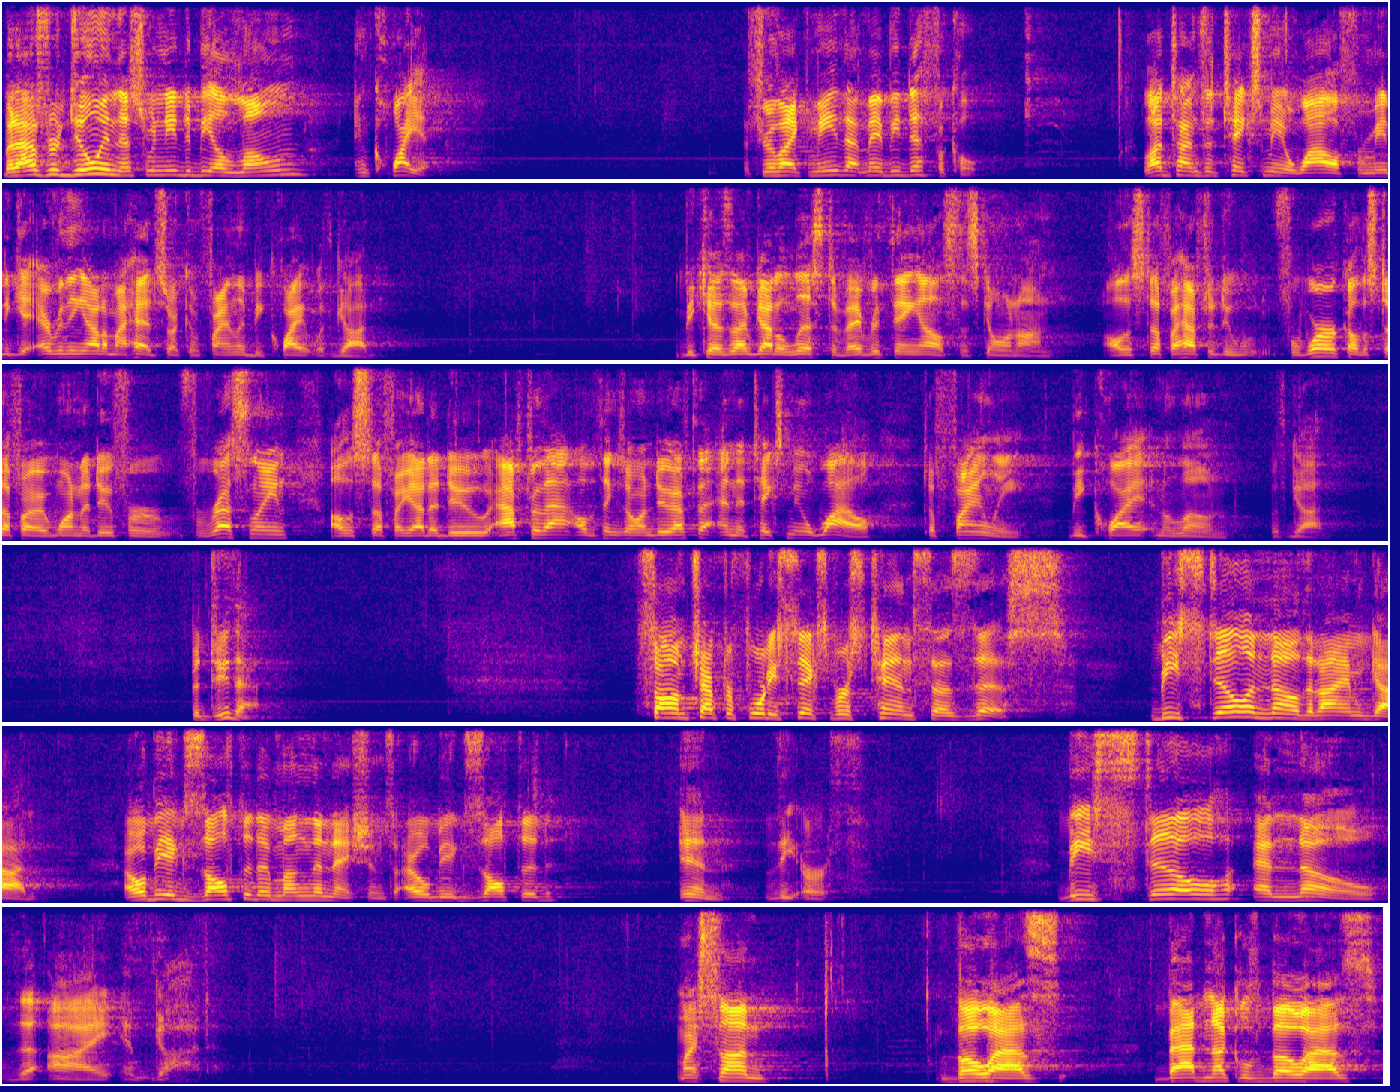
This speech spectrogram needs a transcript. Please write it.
But as we're doing this, we need to be alone and quiet. If you're like me, that may be difficult. A lot of times it takes me a while for me to get everything out of my head so I can finally be quiet with God. Because I've got a list of everything else that's going on. All the stuff I have to do for work, all the stuff I want to do for, for wrestling, all the stuff I got to do after that, all the things I want to do after that. And it takes me a while to finally be quiet and alone with God. But do that. Psalm chapter 46, verse 10 says this Be still and know that I am God. I will be exalted among the nations, I will be exalted in the earth. Be still and know that I am God. My son, Boaz, Bad Knuckles Boaz,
